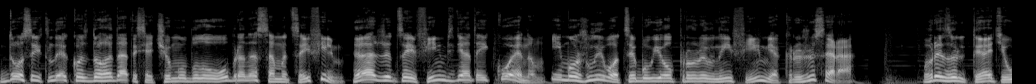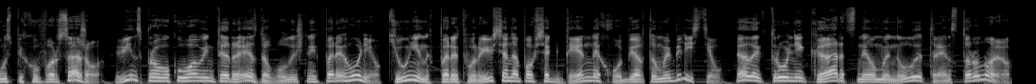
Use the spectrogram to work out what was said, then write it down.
Досить легко здогадатися, чому було обрано саме цей фільм, адже цей фільм знятий Коеном, і можливо, це був його проривний фільм як режисера. В результаті успіху форсажу він спровокував інтерес до вуличних перегонів. Тюнінг перетворився на повсякденне хобі автомобілістів. Electronic Arts не оминули тренд стороною.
